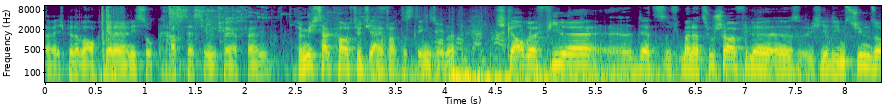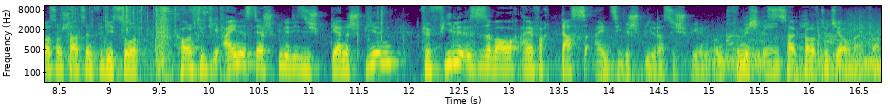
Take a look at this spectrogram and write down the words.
Äh, ich bin aber auch generell nicht so krass der Singleplayer-Fan. Für mich ist halt Call of Duty einfach das Ding so, ne? Ich glaube, viele äh, meiner Zuschauer, viele äh, hier, die im Stream sowas am Start sind, für die ist so Call of Duty eines der Spiele, die sie gerne spielen. Für viele ist es aber auch einfach das einzige Spiel, was sie spielen. Und für mich ist es halt Call of Duty auch einfach.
